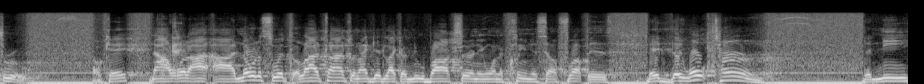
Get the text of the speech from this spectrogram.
through. Okay. Now, Okay. what I, I notice with a lot of times when I get like a new boxer and they want to clean themselves up is they, they won't turn the knee,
